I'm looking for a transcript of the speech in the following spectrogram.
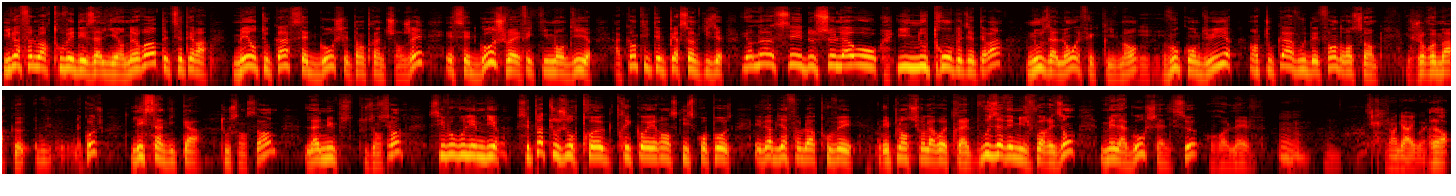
il va falloir trouver des alliés en Europe, etc. Mais en tout cas, cette gauche est en train de changer. Et cette gauche va effectivement dire à quantité de personnes qui disent il y en a assez de ceux là-haut, ils nous trompent, etc. Nous allons effectivement vous conduire, en tout cas à vous défendre ensemble. Et je remarque que gauche, les syndicats tous ensemble, la NUPS tous ensemble. Si vous voulez me dire, c'est pas toujours très, très, cohérent ce qui se propose, il va bien falloir trouver des plans sur la retraite. Vous avez mille fois raison, mais la gauche, elle se relève. Mmh. Jean Garrigues. Alors,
